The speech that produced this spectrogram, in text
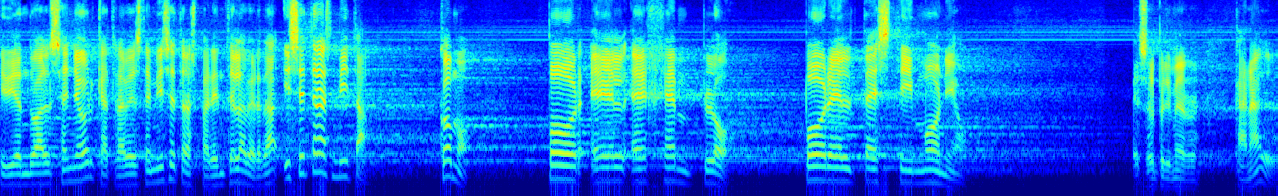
pidiendo al Señor que a través de mí se transparente la verdad y se transmita ¿Cómo? Por el ejemplo, por el testimonio. Es el primer canal.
